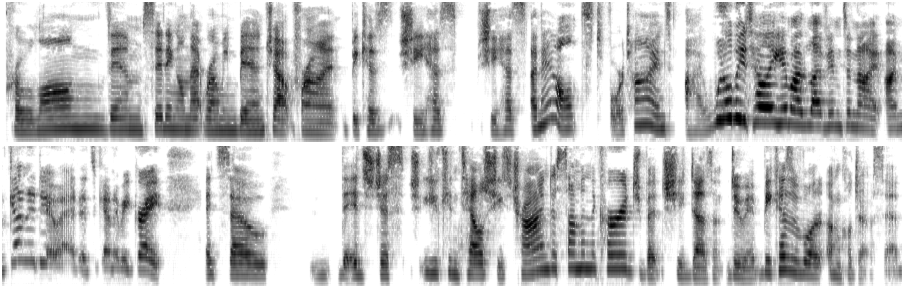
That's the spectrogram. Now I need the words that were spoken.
prolong them sitting on that roaming bench out front because she has she has announced four times i will be telling him i love him tonight. I'm gonna do it. It's gonna be great. And so it's just you can tell she's trying to summon the courage but she doesn't do it because of what uncle joe said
